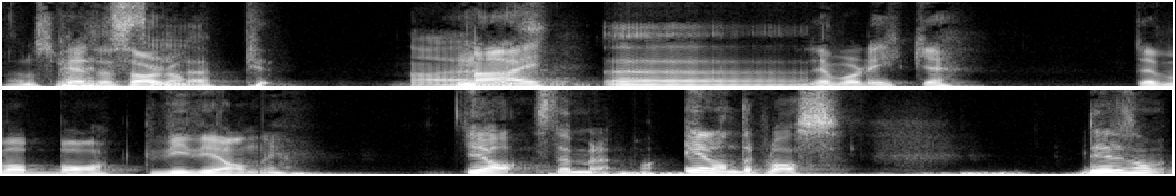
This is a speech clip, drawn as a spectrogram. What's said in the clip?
er Peter Sagan. Nei, Nei, eh, det var det ikke. Det var bak Viviani. Ja, stemmer det. En andreplass. Det er liksom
